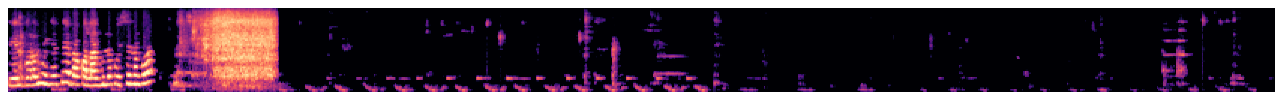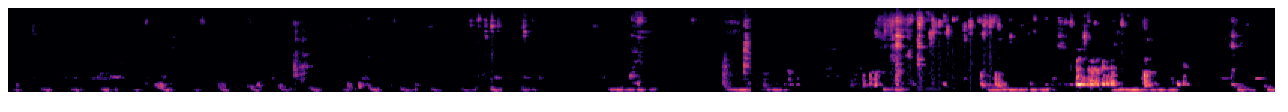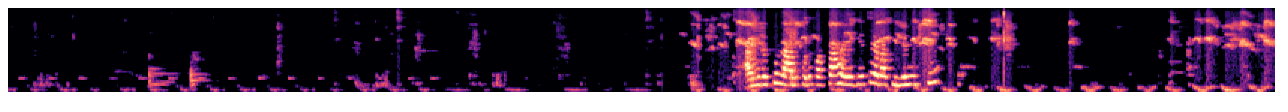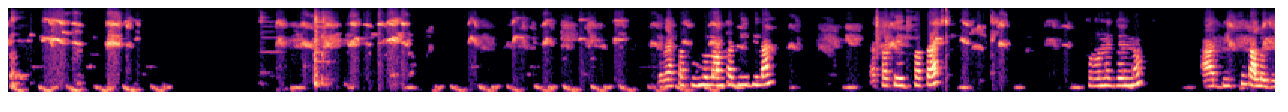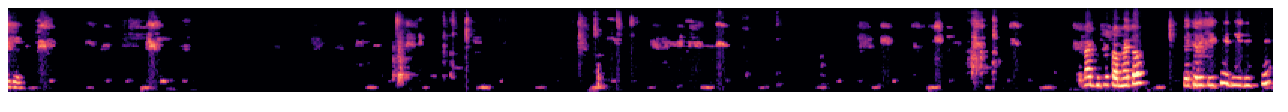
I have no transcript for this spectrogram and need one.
তেল গরম হয়ে গেছে, এবার কলাগুলো কষে নেব। আলু একটু লাল করে কষা হয়ে গেছে, এবার তুলে নিচ্ছি। এবার একটা শুকনো লঙ্কা দিয়ে দিলাম, একটা তেজপাতা ফোড়নের জন্য, আর দিচ্ছি কালো জিরে। এবার দুটো টমেটো কেটে রেখেছি, দিয়ে দিচ্ছি।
